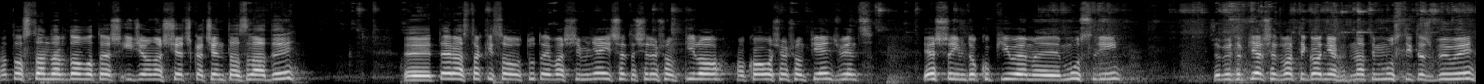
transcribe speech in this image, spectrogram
no to standardowo też idzie ona ścieżka cięta z lady. Yy, Teraz takie są tutaj właśnie mniejsze, te 70 kg, około 85, więc jeszcze im dokupiłem yy, musli, żeby te pierwsze dwa tygodnie na tym musli też były.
